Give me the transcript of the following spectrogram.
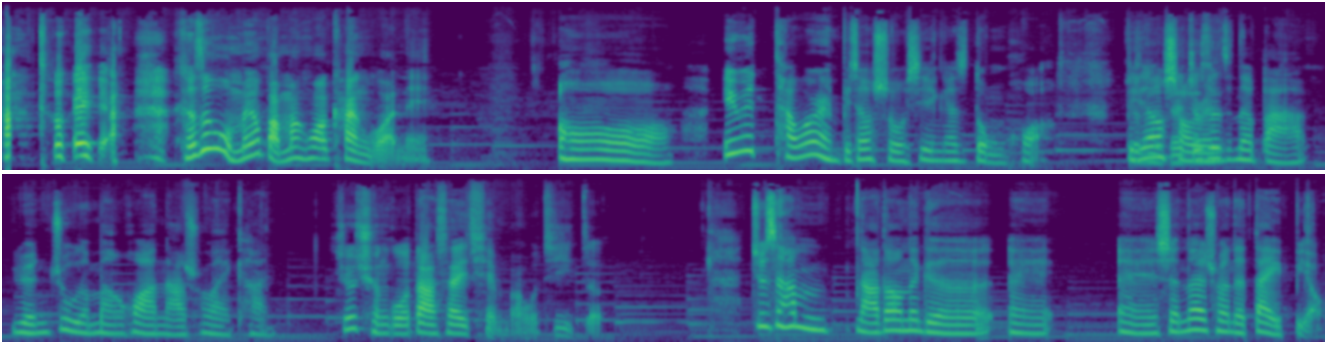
对呀、啊，可是我没有把漫画看完呢、欸。哦，因为台湾人比较熟悉应该是动画，比较少人真的把原著的漫画拿出来看。就全国大赛前吧，我记得，就是他们拿到那个，诶、欸。诶、欸，神奈川的代表，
